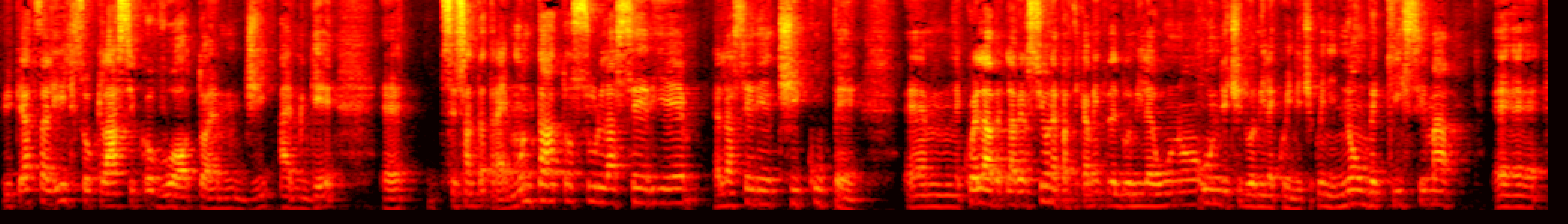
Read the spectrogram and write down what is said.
vi piazza lì il suo classico V8 AMG, AMG eh, 63 montato sulla serie, la serie C Coupé ehm, quella, la versione praticamente del 2011-2015, quindi non vecchissima, eh,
